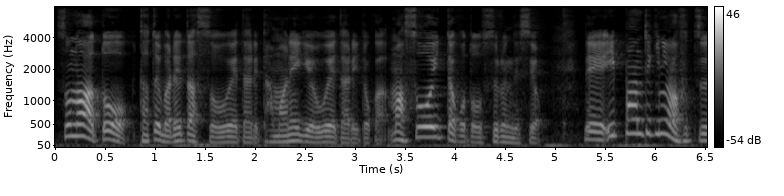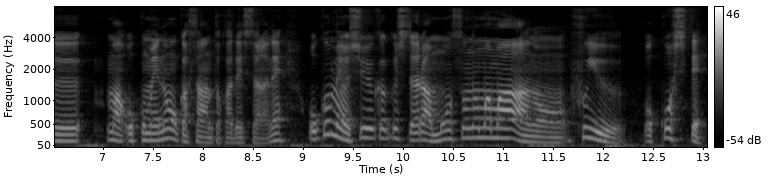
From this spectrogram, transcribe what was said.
その後、例えばレタスを植えたり、玉ねぎを植えたりとか、まあそういったことをするんですよ。で、一般的には普通、まあお米農家さんとかでしたらね、お米を収穫したらもうそのまま、あの、冬を越して、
